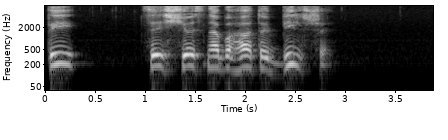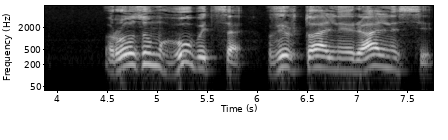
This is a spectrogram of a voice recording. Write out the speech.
Ти це щось набагато більше. Розум губиться в віртуальній реальності,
